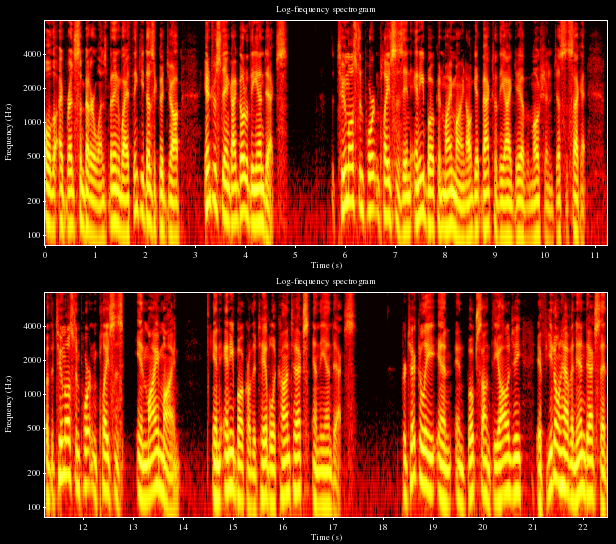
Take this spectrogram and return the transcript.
although I've read some better ones. But anyway, I think he does a good job. Interesting, I go to the index. The two most important places in any book, in my mind, I'll get back to the idea of emotion in just a second, but the two most important places in my mind in any book are the table of contents and the index particularly in, in books on theology, if you don't have an index that,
